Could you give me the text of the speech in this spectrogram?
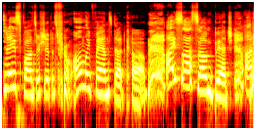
Today's sponsorship is from OnlyFans.com. I saw some bitch on.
